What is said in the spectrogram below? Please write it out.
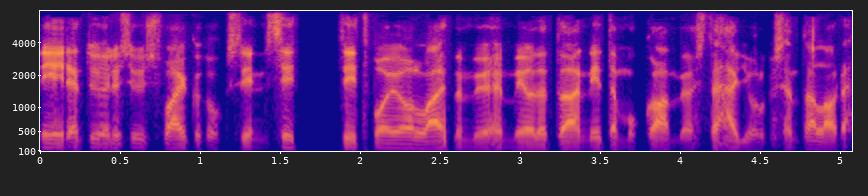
niiden työllisyysvaikutuksiin, sitten sit voi olla, että me myöhemmin otetaan niitä mukaan myös tähän julkisen talouden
